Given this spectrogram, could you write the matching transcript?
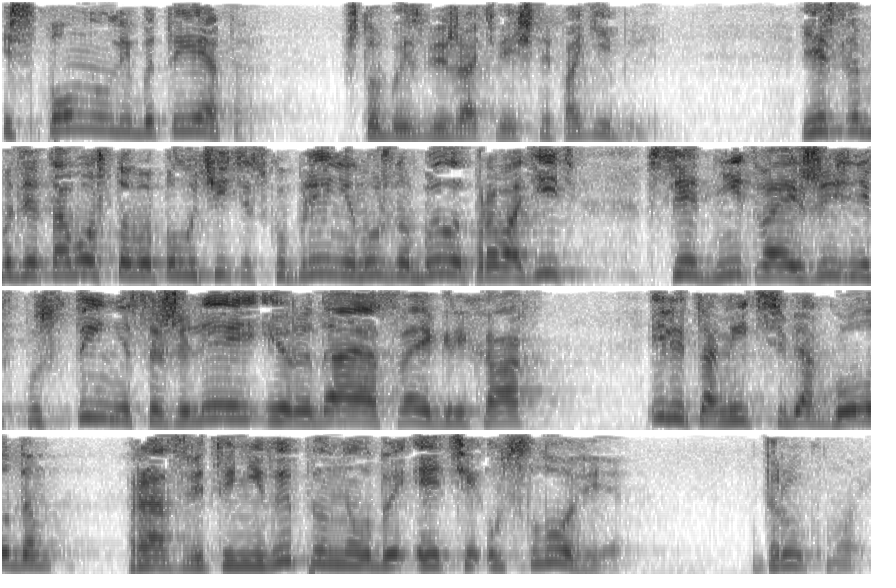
исполнил ли бы ты это, чтобы избежать вечной погибели? Если бы для того, чтобы получить искупление, нужно было проводить все дни твоей жизни в пустыне, сожалея и рыдая о своих грехах, или томить себя голодом, разве ты не выполнил бы эти условия? Друг мой,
